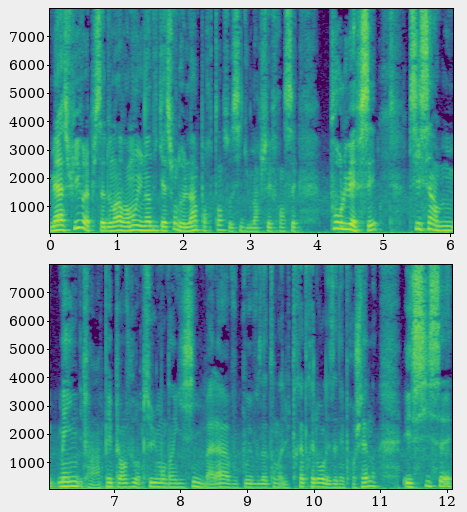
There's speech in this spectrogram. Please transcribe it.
Mais à suivre, et puis ça donnera vraiment une indication de l'importance aussi du marché français pour l'UFC. Si c'est un main, enfin un pay-per-view absolument dinguissime, bah là vous pouvez vous attendre à du très très lourd les années prochaines. Et si c'est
